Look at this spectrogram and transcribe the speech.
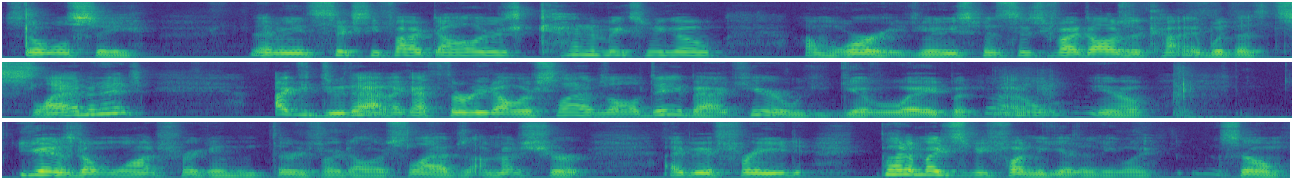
So we'll see. I mean, sixty-five dollars kind of makes me go. I'm worried. You know, you spend sixty-five dollars with a slab in it. I could do that. I got thirty dollars slabs all day back here. We could give away, but I don't. You know, you guys don't want friggin' thirty-five dollars slabs. I'm not sure. I'd be afraid, but it might just be fun to get anyway. So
